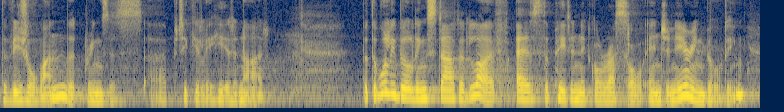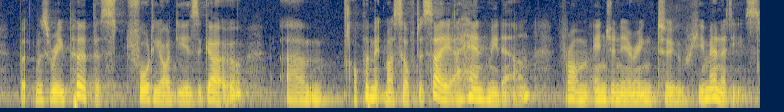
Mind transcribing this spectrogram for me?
the, visual one that brings us uh, particularly here tonight. But the Woolley building started life as the Peter Nicol Russell Engineering Building, but was repurposed 40 odd years ago um, I'll permit myself to say, a hand me down from engineering to humanities.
